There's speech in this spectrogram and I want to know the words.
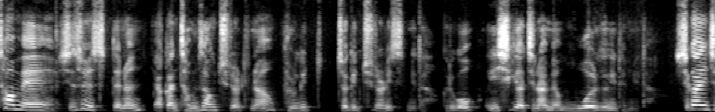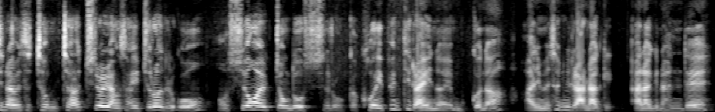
처음에 시술했을 때는 약간 점상 출혈이나 불규적인 출혈이 있습니다. 그리고 이 시기가 지나면 무월경이 됩니다. 시간이 지나면서 점차 출혈 양상이 줄어들고 어, 수용할 정도 수로 그러니까 거의 팬티 라이너에 묶거나 아니면 생리를 안 하기 안 하긴 하는데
